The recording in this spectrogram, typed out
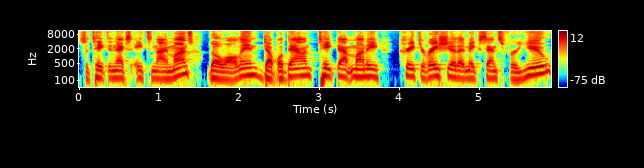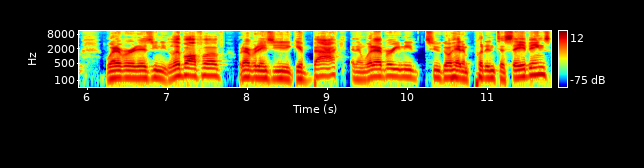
So take the next eight to nine months, go all in, double down, take that money, create the ratio that makes sense for you, whatever it is you need to live off of, whatever it is you need to give back, and then whatever you need to go ahead and put into savings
